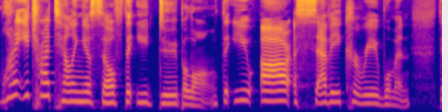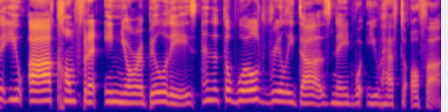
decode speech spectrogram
why don't you try telling yourself that you do belong, that you are a savvy career woman, that you are confident in your abilities, and that the world really does need what you have to offer.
